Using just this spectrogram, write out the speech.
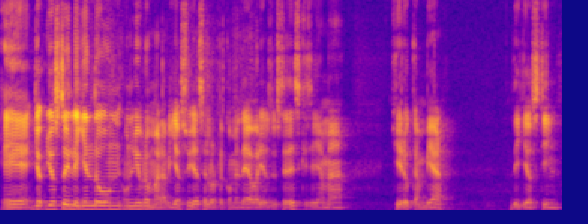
Eh, yo, estoy leyendo un, libro maravilloso, ya se lo recomendé a varios de ustedes, que se llama Quiero cambiar, de Justin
